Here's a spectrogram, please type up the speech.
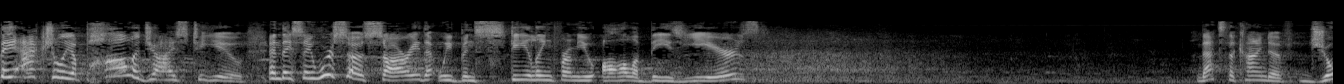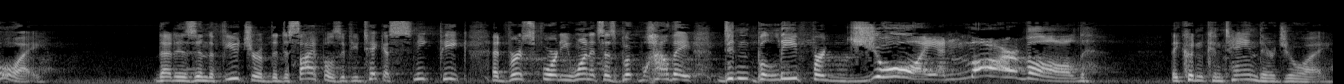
They actually apologize to you and they say, We're so sorry that we've been stealing from you all of these years. That's the kind of joy that is in the future of the disciples. If you take a sneak peek at verse 41, it says, But while they didn't believe for joy and marveled, they couldn't contain their joy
